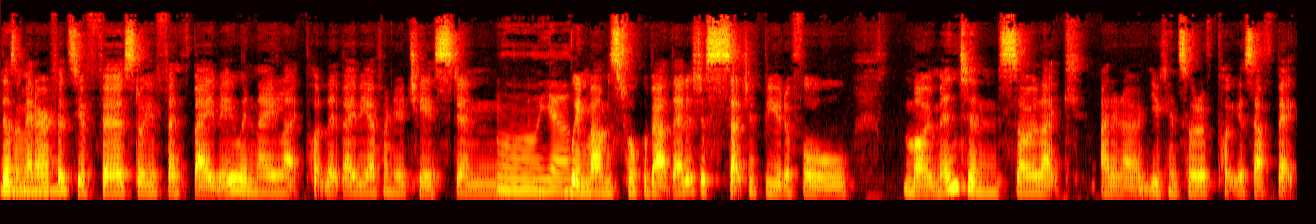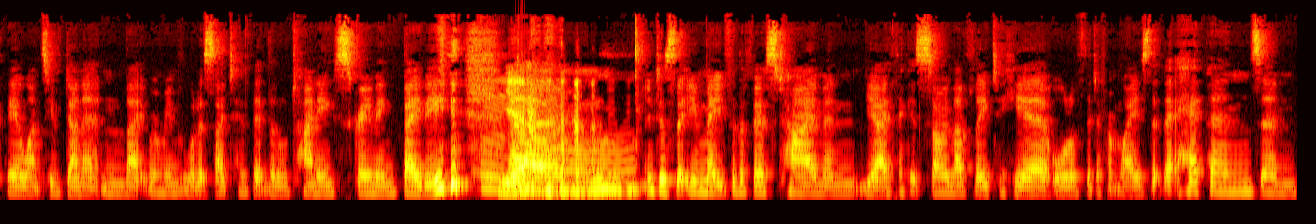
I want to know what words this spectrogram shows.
doesn't matter if mm. it's your first or your fifth baby when they like put that baby up on your chest and Oh, yeah. when mums talk about that it's just such a beautiful moment and so like I don't know, you can sort of put yourself back there once you've done it and like remember what it's like to have that little tiny screaming baby. Yeah. um, just that you meet for the first time. And yeah, I think it's so lovely to hear all of the different ways that that happens and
